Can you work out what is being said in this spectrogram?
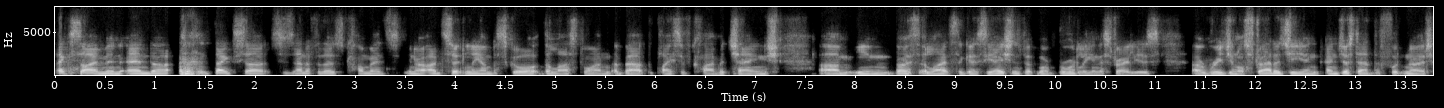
Thanks, Simon, and uh, thanks, uh, Susanna, for those comments. You know, I'd certainly underscore the last one about the place of climate change um, in both alliance negotiations, but more broadly in Australia's uh, regional strategy, and, and just add the footnote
